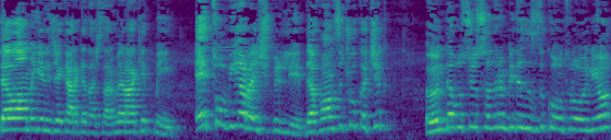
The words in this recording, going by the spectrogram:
Devamı gelecek arkadaşlar merak etmeyin. Eto bir ara işbirliği. Defansı çok açık. Önde basıyor sanırım bir de hızlı kontrol oynuyor.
